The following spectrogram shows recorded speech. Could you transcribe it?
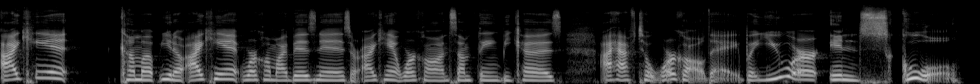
I can't come up, you know, I can't work on my business or I can't work on something because I have to work all day. But you were in school.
